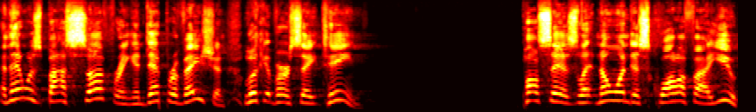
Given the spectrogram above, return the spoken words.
and that was by suffering and deprivation. Look at verse 18. Paul says, Let no one disqualify you,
